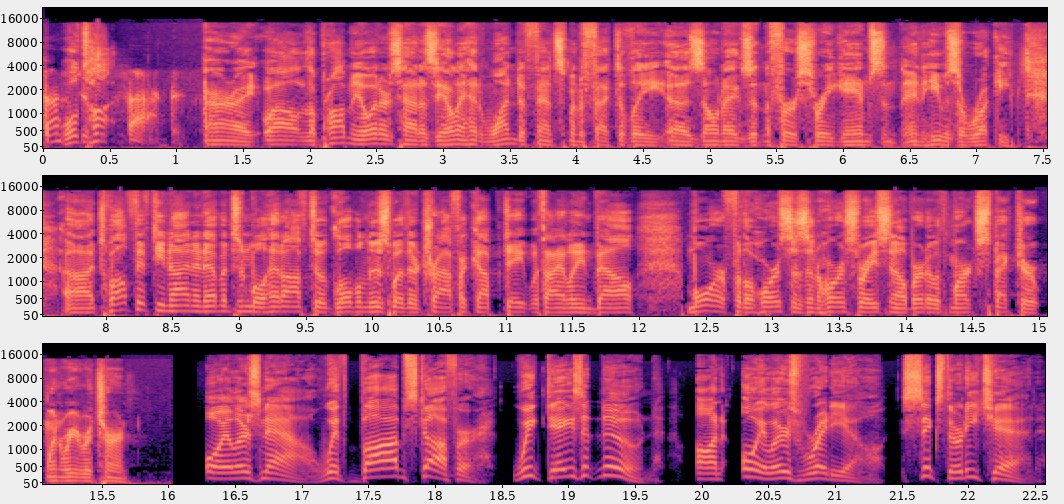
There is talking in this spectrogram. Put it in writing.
that's we'll just fact. All right. Well, the problem the Oilers had is they only had one defenseman effectively uh, zone exit in the first three games, and, and he was a rookie. Uh, 12:59 in Edmonton. We'll head off to a global news weather traffic update with Eileen Bell. More for the horses and horse race in Alberta with Mark Spector when we return. Oilers now with Bob Stauffer. weekdays at noon on Oilers Radio 630 CHED.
